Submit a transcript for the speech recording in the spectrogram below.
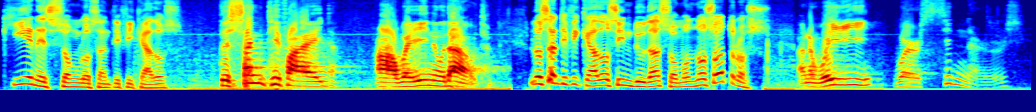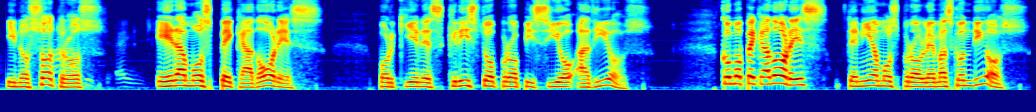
¿quiénes son los santificados? The sanctified are we, no doubt. Los santificados sin duda somos nosotros. And we were sinners. Y nosotros éramos pecadores por quienes Cristo propició a Dios. Como pecadores teníamos problemas con Dios.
